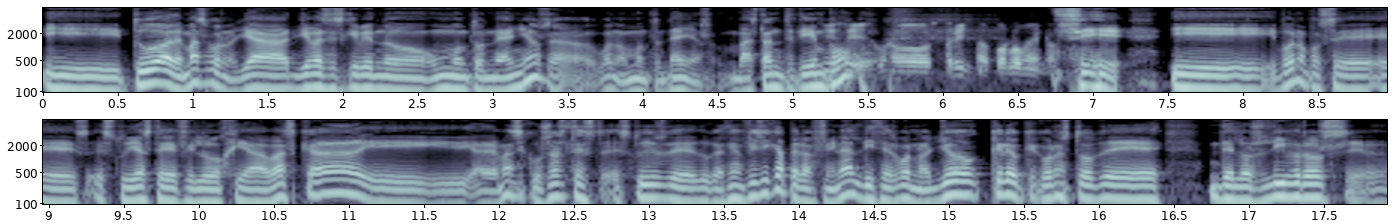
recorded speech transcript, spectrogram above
Y tú además, bueno, ya llevas escribiendo un montón de años, bueno, un montón de años, bastante tiempo. Sí, unos 30 por lo Sí, y bueno, pues eh, estudiaste filología vasca y además cursaste estudios de educación física, pero al final dices, bueno, yo creo que con esto de, de los libros eh,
